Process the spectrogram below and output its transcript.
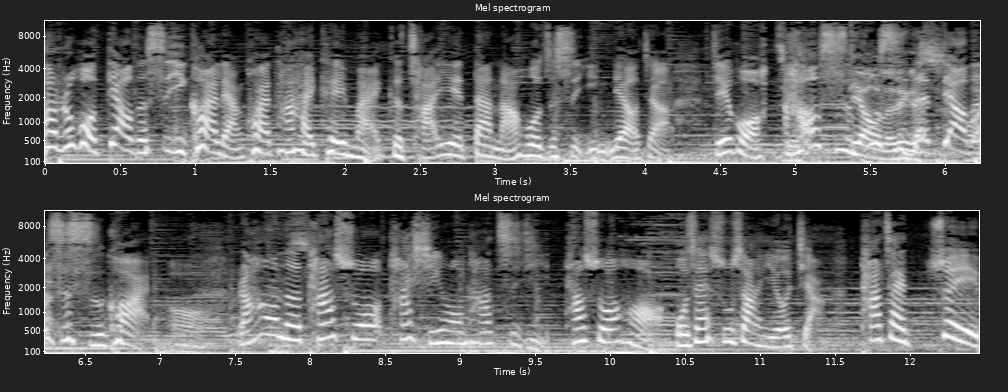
他如果掉的是一块两块，他还可以买个茶叶蛋啊，或者是饮料这样。结果好死不死的掉的是十块。哦，然后呢，他说他形容他自己，他说哈，我在书上也有讲，他在最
